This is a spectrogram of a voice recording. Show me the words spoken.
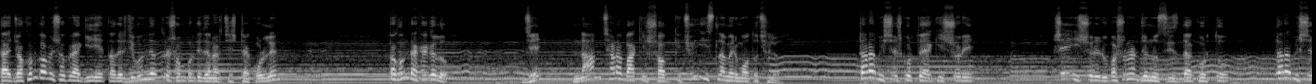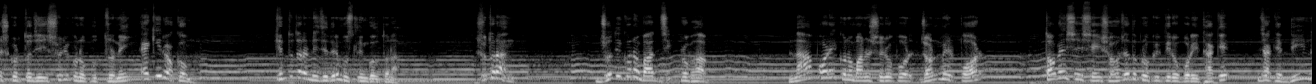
তাই যখন গবেষকরা গিয়ে তাদের জীবনযাত্রা সম্পর্কে জানার চেষ্টা করলেন, তখন দেখা গেল যে নাম ছাড়া বাকি সবকিছুই ইসলামের মতো ছিল। তারা বিশ্বাস করতো এক ঈশ্বরে, সেই ঈশ্বরের উপাসনার জন্য সিজদা করত। তারা বিশ্বাস করতো যে ঈশ্বরের কোনো পুত্র নেই, একই রকম। কিন্তু তারা নিজেদের মুসলিম বলতো না। সুতরাং যদি কোনো বাহ্যিক প্রভাব না পড়ে কোনো মানুষের উপর জন্মের পর তবে সে সেই সহজাত প্রকৃতির উপরই থাকে যাকে দিন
